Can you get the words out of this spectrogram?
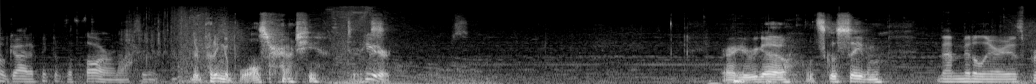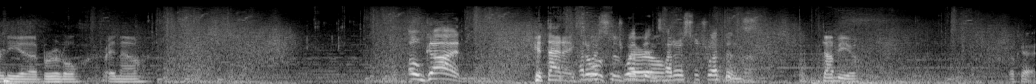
Oh god, I picked up the Thar on accident. They're putting up walls around you. Dicks. Peter. All right, here we go. Let's go save him. That middle area is pretty uh, brutal right now. Oh god! Hit that How do I switch explosive weapons? How do I switch weapons? W. Okay.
